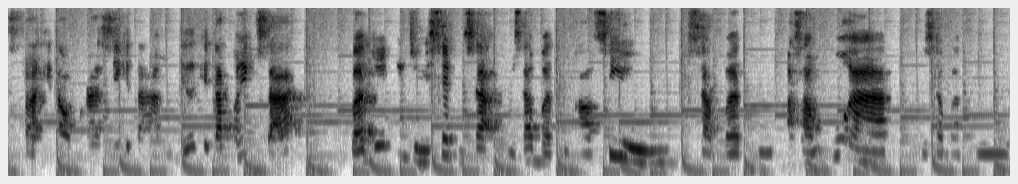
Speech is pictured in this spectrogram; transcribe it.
setelah kita operasi kita ambil, kita periksa, batu itu jenisnya bisa bisa batu kalsium, bisa batu asam urat, bisa batu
